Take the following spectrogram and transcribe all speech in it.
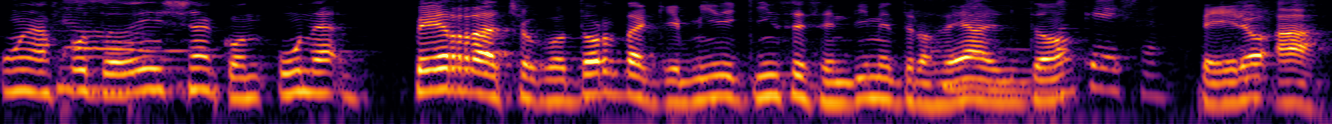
una foto No. de ella con una perra chocotorta que mide 15 centímetros de alto. Más que ella. Pero, ah.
